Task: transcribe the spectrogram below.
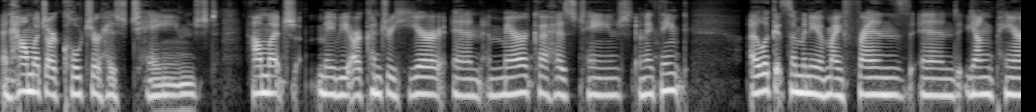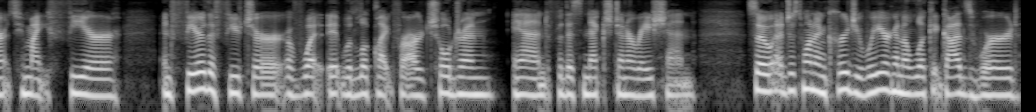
and how much our culture has changed, how much maybe our country here in America has changed. And I think I look at so many of my friends and young parents who might fear and fear the future of what it would look like for our children and for this next generation. So I just want to encourage you, we are going to look at God's word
